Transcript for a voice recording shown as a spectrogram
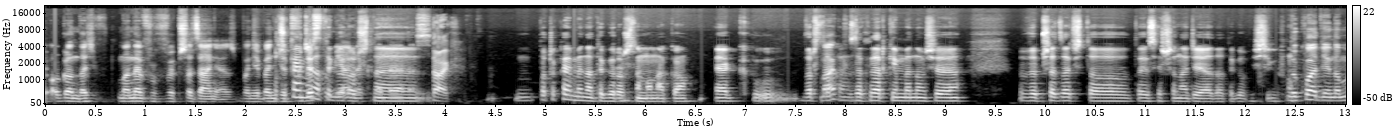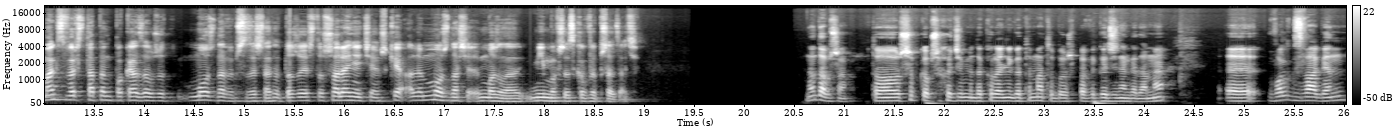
e, oglądać manewrów wyprzedzania, bo nie będzie Poczekajmy na 20 mianek tegoroczne- na. Tak. Poczekajmy na tegoroczne Monako. Jak Verstappen Mac? z Leclerciem będą się wyprzedzać, to, to jest jeszcze nadzieja dla tego wyścigu. Dokładnie, no Max Verstappen pokazał, że można wyprzedzać na tym torze, jest to szalenie ciężkie, ale można się, można mimo wszystko wyprzedzać. No dobrze, to szybko przechodzimy do kolejnego tematu, bo już prawie godzinę gadamy. E, Volkswagen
